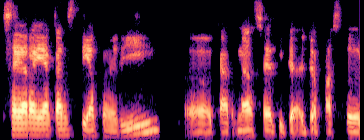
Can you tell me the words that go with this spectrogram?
saya rayakan setiap hari uh, karena saya tidak ada pastor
